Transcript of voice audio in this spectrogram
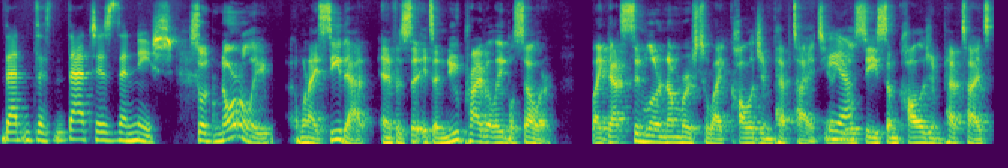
that that that is the niche. So normally when I see that, and if it's a, it's a new private label seller, like that's similar numbers to like collagen peptides. You know, Yeah. You'll see some collagen peptides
